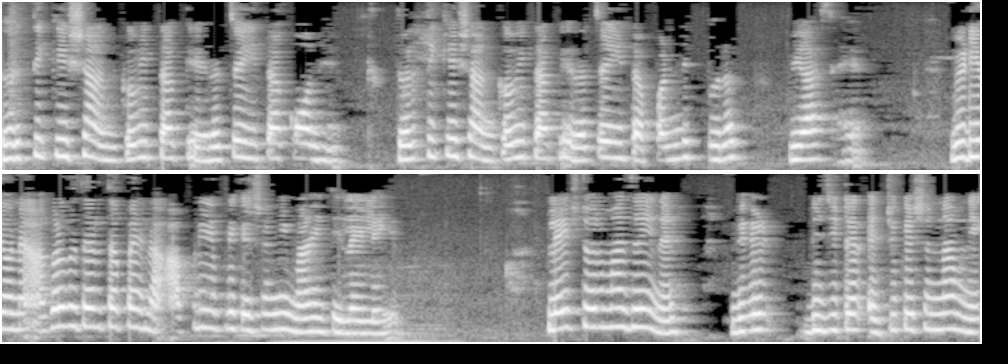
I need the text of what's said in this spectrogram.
धरती की शान कविता के रचयिता कौन है धरती की शान कविता के रचयिता पंडित भरत વ્યાસ હે વિડીયોને આગળ વધારતા પહેલા આપણી એપ્લિકેશનની માહિતી લઈ લઈએ પ્લે સ્ટોરમાં જઈને ડિજિટલ એજ્યુકેશન નામની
